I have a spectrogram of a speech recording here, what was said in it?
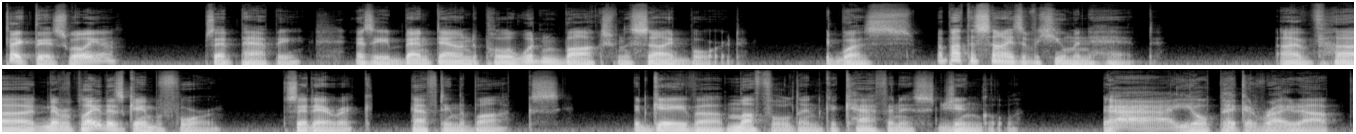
Take this, will you? said Pappy, as he bent down to pull a wooden box from the sideboard. It was about the size of a human head. I've uh, never played this game before, said Eric, hefting the box. It gave a muffled and cacophonous jingle. Ah, you'll pick it right up.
